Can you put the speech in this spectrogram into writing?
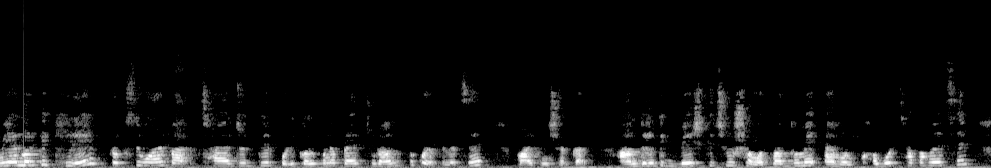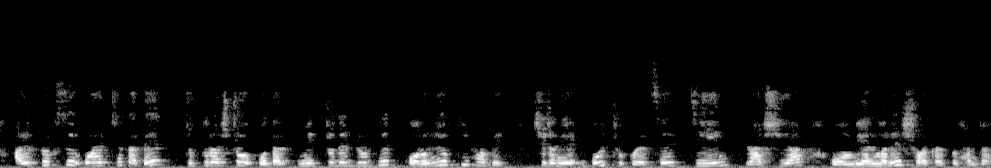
মিয়ানমারকে ঘিরে প্রক্সি ওয়ার বা ছায়াযুদ্ধের পরিকল্পনা প্রায় চূড়ান্ত করে ফেলেছে মার্কিন সরকার। আন্তর্জাতিক বেশ কিছু সংবাদ মাধ্যমে এমন খবর ছাপা হয়েছে। আর প্রক্সি ওয়ার ঠেকাতে যুক্তরাষ্ট্র ও তার মিত্রদের বিরুদ্ধে করণীয় কি হবে সেটা নিয়ে বৈঠক করেছে চীন, রাশিয়া ও মিয়ানমারের সরকার প্রধানরা।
